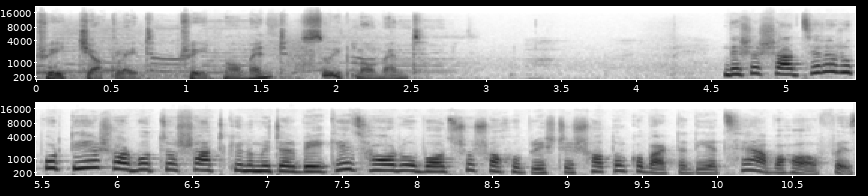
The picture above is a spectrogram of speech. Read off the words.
Treat chocolate. Treat moment. Sweet moment. দেশের সাত জেলার উপর দিয়ে সর্বোচ্চ ষাট কিলোমিটার বেগে ঝড় ও বজ্র সহ বৃষ্টির সতর্ক বার্তা দিয়েছে আবহাওয়া অফিস।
